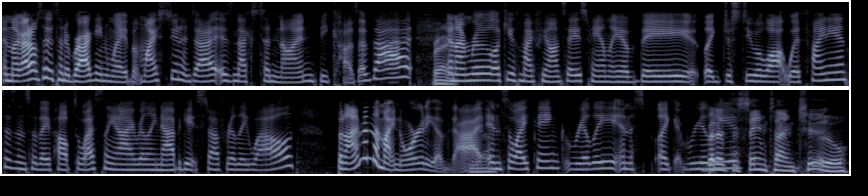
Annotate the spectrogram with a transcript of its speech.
and like I don't say this in a bragging way, but my student debt is next to none because of that. Right. And I'm really lucky with my fiance's family of they like just do a lot with finances and so they've helped Wesley and I really navigate stuff really well. But I'm in the minority of that. Yeah. And so I think really and like really But at the same time, too,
